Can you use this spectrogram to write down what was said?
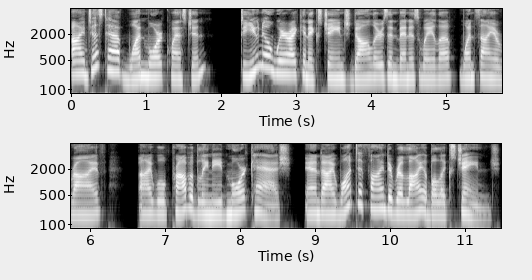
I just have one more question. Do you know where I can exchange dollars in Venezuela once I arrive? I will probably need more cash, and I want to find a reliable exchange.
